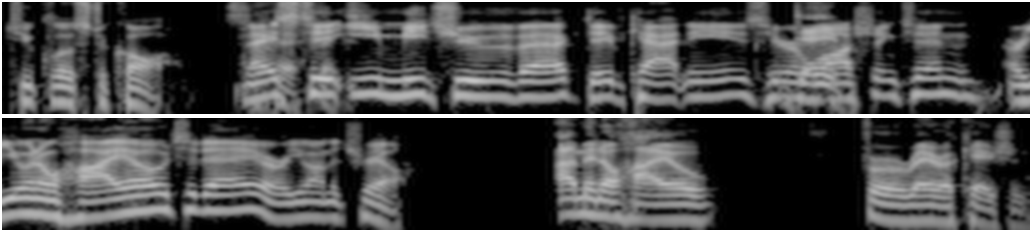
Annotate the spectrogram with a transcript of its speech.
Too Close to Call. Nice to meet you, Vivek. Dave Catanese here Dave. in Washington. Are you in Ohio today or are you on the trail? I'm in Ohio for a rare occasion.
